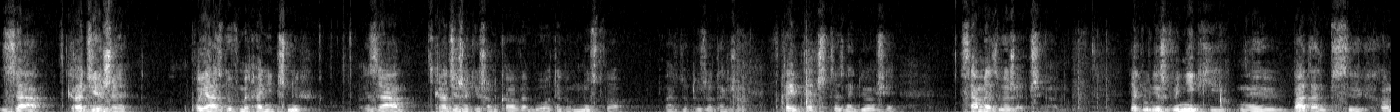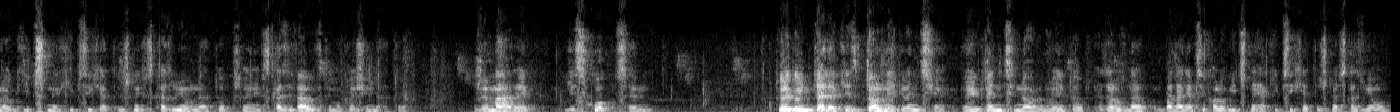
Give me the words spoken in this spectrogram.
Za kradzieże pojazdów mechanicznych, za kradzieże kieszonkowe, było tego mnóstwo, bardzo dużo, także w tej teczce znajdują się same złe rzeczy. Jak również wyniki y, badań psychologicznych i psychiatrycznych wskazują na to, przynajmniej wskazywały w tym okresie na to, że Marek jest chłopcem, którego intelekt jest w dolnej granicy, y, granicy normy, to zarówno badania psychologiczne, jak i psychiatryczne wskazują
